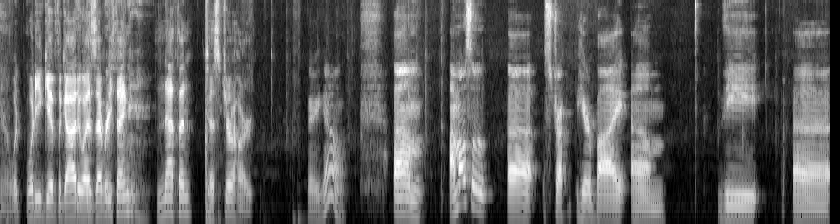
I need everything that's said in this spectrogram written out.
You know, what what do you give the God who has everything? Nothing, just your heart. There you go. Um, I'm also uh, struck here by um, the uh,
